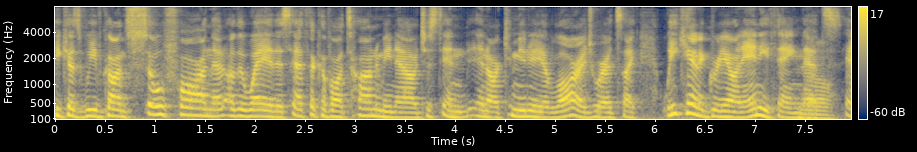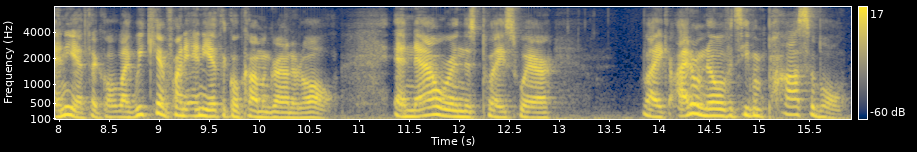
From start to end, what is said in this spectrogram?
Because we've gone so far in that other way, this ethic of autonomy now, just in, in our community at large, where it's like we can't agree on anything that's any ethical, like we can't find any ethical common ground at all. And now we're in this place where, like, I don't know if it's even possible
